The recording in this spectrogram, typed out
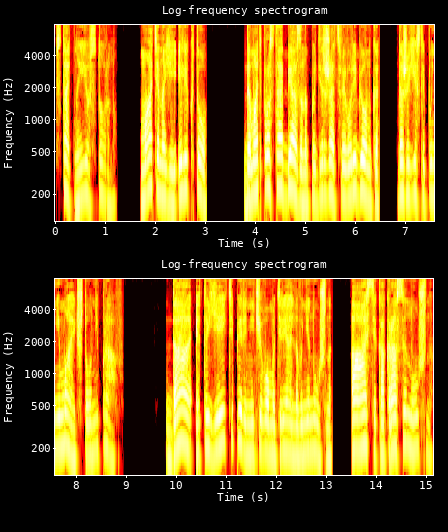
встать на ее сторону? Мать она ей или кто? Да мать просто обязана поддержать своего ребенка, даже если понимает, что он не прав. Да, это ей теперь ничего материального не нужно, а Асе как раз и нужно.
